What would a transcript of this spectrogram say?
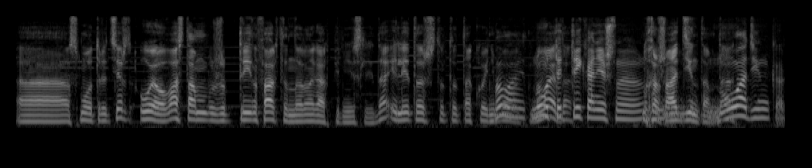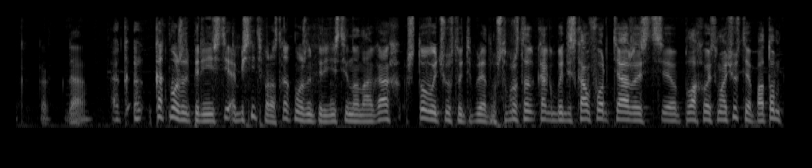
Э, смотрит сердце. Ой, а у вас там уже три инфаркта на ногах перенесли, да? Или это что-то такое не Бывает. бывает? Ну, Бывает, ты да? три, конечно. Ну, хорошо, один там, Ну, да? один как, как, да. А а Как можно перенести? Объясните, пожалуйста, как можно перенести на ногах? Что вы чувствуете при этом? Что просто как бы дискомфорт, тяжесть, э, плохое самочувствие, а потом,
